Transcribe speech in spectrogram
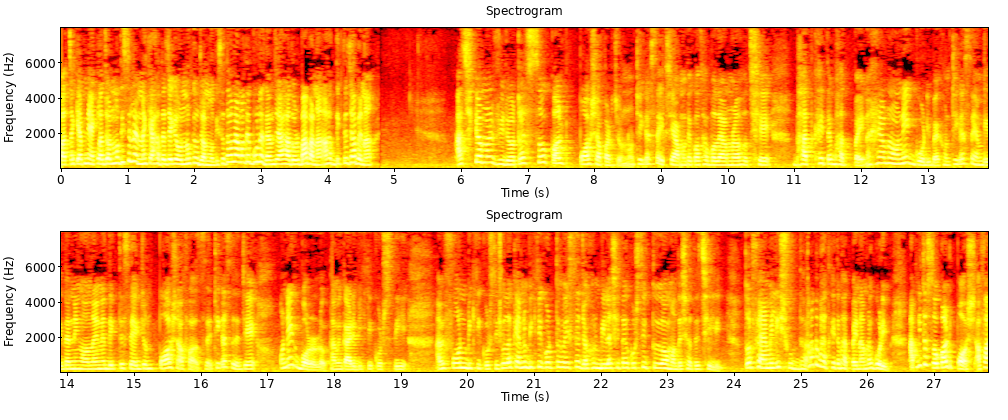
বাচ্চাকে আপনি একলা জন্ম দিছিলেন নাকি আহাদের জায়গায় অন্য কেউ জন্ম দিছে? তাহলে আমাদের বলে দেন যে আহাদ ওর বাবা না, আহাদ দেখতে যাবে না। আজকে আমার ভিডিওটা সো কল্ড পশ আপার জন্য, ঠিক আছে? সে আমাদের কথা বলে আমরা হচ্ছে ভাত খাইতে ভাত পাই না। হ্যাঁ আমরা অনেক গরিব এখন, ঠিক আছে? ইদানিং অনলাইনে দেখতেছি একজন পশ আফা আছে, ঠিক আছে? যে অনেক বড় লোক। আমি গাড়ি বিক্রি করছি আমি ফোন বিক্রি করছি। সেগুলো কেন বিক্রি করতে হয়েছে? যখন বিলাসিতা করছি তুইও আমাদের সাথে ছিলি। তোর ফ্যামিলি শুদ্ধ। আমরা তো ভাত খাইতে ভাত পাই না আমরা গরিব। আপনি তো সোকল্ড পশ আফা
